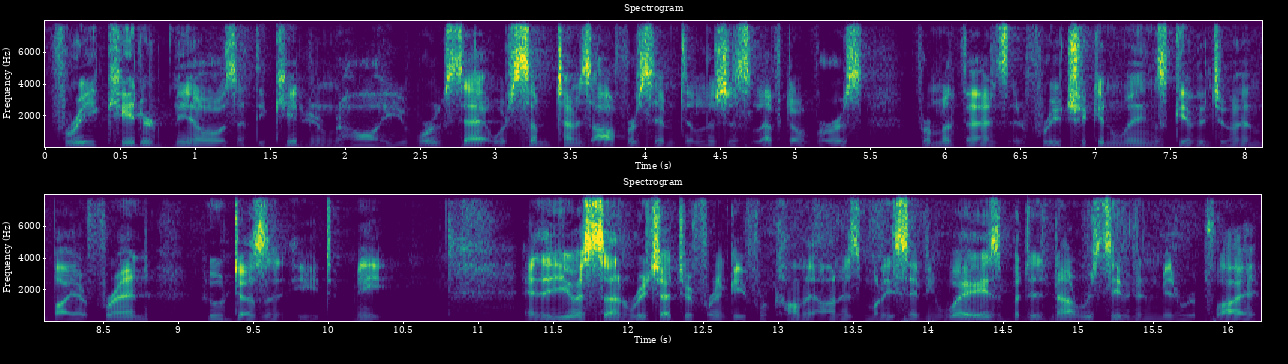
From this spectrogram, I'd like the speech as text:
free catered meals at the catering hall he works at, which sometimes offers him delicious leftovers from events, and free chicken wings given to him by a friend who doesn't eat meat. And the U.S. Sun reached out to Frankie for comment on his money saving ways, but did not receive an immediate reply.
